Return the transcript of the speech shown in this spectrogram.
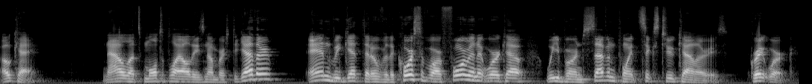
Okay, now let's multiply all these numbers together, and we get that over the course of our four minute workout, we burned 7.62 calories. Great work.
